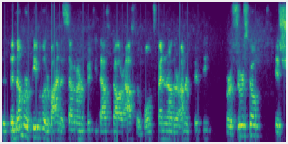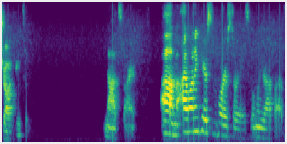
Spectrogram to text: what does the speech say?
the, the number of people that are buying a seven hundred fifty thousand dollar house that won't spend another hundred fifty for a sewer scope is shocking to me. not smart. Um, I want to hear some horror stories when we wrap up.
